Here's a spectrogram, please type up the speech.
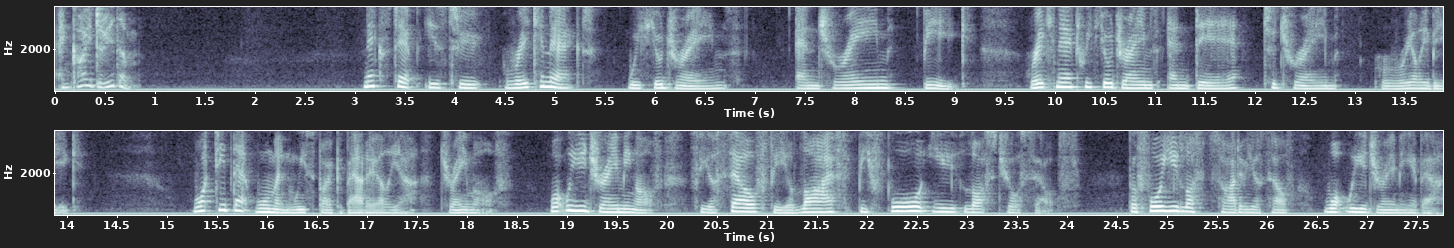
and go do them. Next step is to reconnect with your dreams and dream big. Reconnect with your dreams and dare to dream really big. What did that woman we spoke about earlier dream of? What were you dreaming of for yourself, for your life, before you lost yourself? Before you lost sight of yourself, what were you dreaming about?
